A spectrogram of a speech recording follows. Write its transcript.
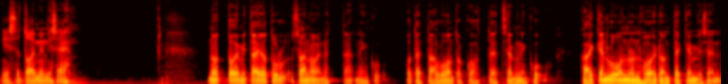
niissä toimimiseen? No toiminta jo tull, sanoin, että niin kuin otetaan luontokohteet sen niin kuin kaiken luonnonhoidon tekemisen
